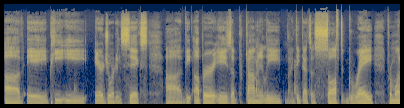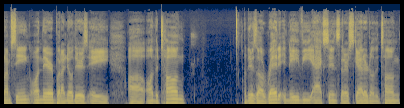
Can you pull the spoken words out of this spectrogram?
of a PE Air Jordan 6. Uh, the upper is a predominantly, I think that's a soft gray from what I'm seeing on there, but I know there's a, uh, on the tongue, there's a red and navy accents that are scattered on the tongue,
